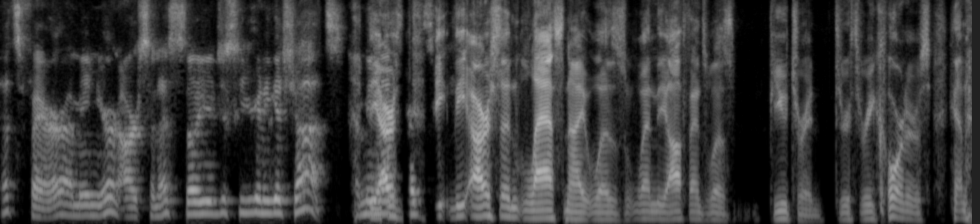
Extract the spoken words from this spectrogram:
That's fair. I mean, you're an arsonist, so you're just you're going to get shots. I mean, The that's, the, the arson last night was when the offense was putrid through three quarters, and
